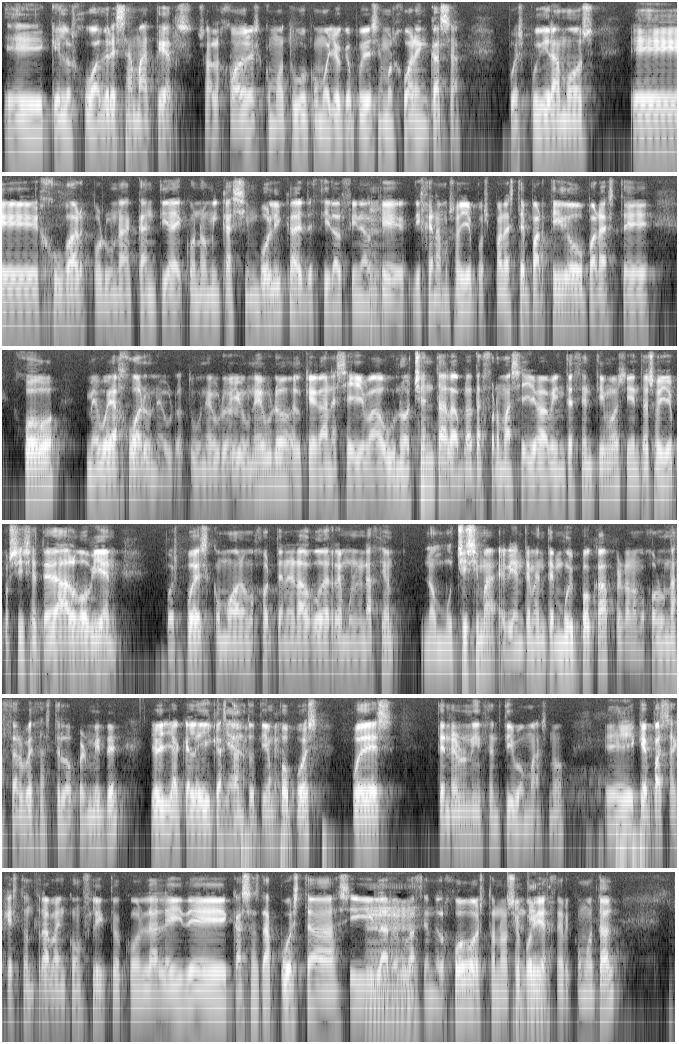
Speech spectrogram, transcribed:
que los jugadores amateurs, o sea, los jugadores como tú o como yo que pudiésemos jugar en casa, pues pudiéramos eh, jugar por una cantidad económica simbólica, es decir, al final mm. que dijéramos, oye, pues para este partido o para este juego me voy a jugar un euro, tú un euro y un euro, el que gane se lleva 1,80, la plataforma se lleva 20 céntimos y entonces, oye, pues si se te da algo bien, pues puedes como a lo mejor tener algo de remuneración, no muchísima, evidentemente muy poca, pero a lo mejor unas cervezas te lo permite y oye, ya que le dedicas tanto tiempo, pues puedes tener un incentivo más, ¿no? Eh, ¿Qué pasa? Que esto entraba en conflicto con la ley de casas de apuestas y la mm. regulación del juego. Esto no se podía hacer como tal.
